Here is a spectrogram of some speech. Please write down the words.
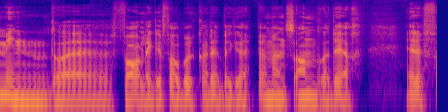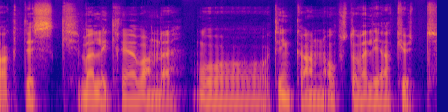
mindre farlige, for å bruke det begrepet, mens andre der er det faktisk veldig krevende, og ting kan oppstå veldig akutt.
